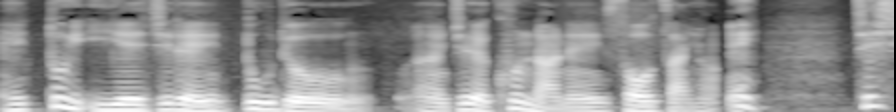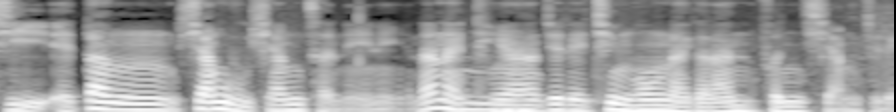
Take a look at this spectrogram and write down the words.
诶，对伊的这个拄着嗯，即个困难的所在吼，诶。这是会当相辅相成的呢。咱来听这个庆丰来跟咱分享这个。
